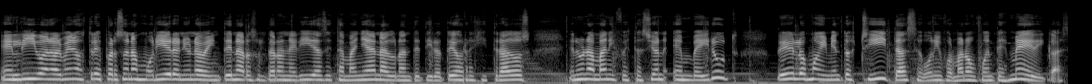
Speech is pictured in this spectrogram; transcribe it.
En Líbano al menos tres personas murieron y una veintena resultaron heridas esta mañana durante tiroteos registrados en una manifestación en Beirut de los movimientos chiitas, según informaron fuentes médicas.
